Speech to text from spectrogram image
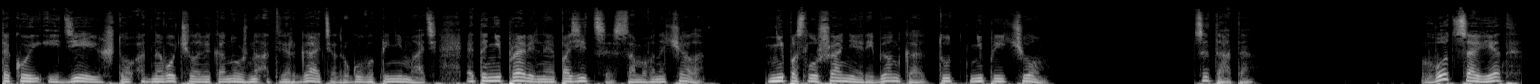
такой идеи, что одного человека нужно отвергать, а другого принимать. Это неправильная позиция с самого начала. Непослушание ребенка тут ни при чем. Цитата. Вот совет,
